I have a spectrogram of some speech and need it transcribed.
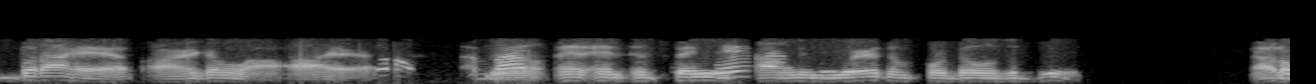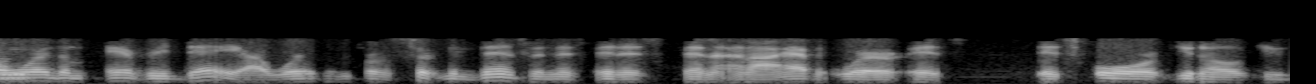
but I have. I ain't gonna lie, I have. You know, and and, and things, I only wear them for those events. I don't Mm. wear them every day. I wear them for certain events, and it's and it's and, and I have it where it's it's for you know you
